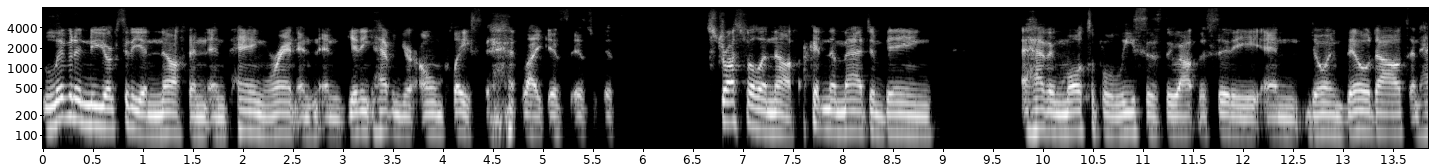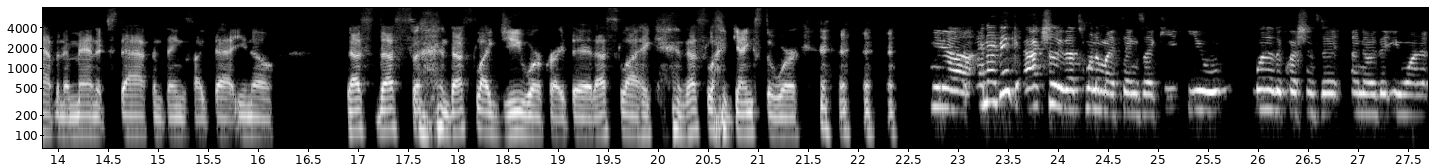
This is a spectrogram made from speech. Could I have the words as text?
living in New York City enough and and paying rent and and getting having your own place, like is is it's stressful enough. I couldn't imagine being having multiple leases throughout the city and doing build outs and having to manage staff and things like that. You know, that's that's that's like G work right there. That's like that's like gangster work. yeah, and I think actually that's one of my things. Like you, one of the questions that I know that you wanted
